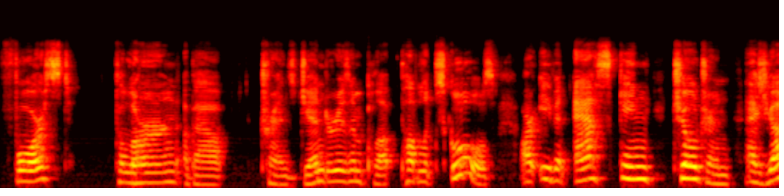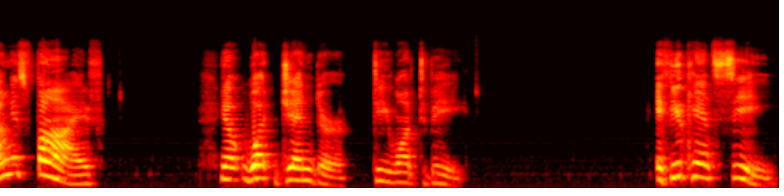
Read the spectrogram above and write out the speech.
forced to learn about transgenderism public schools are even asking children as young as 5 you know what gender do you want to be? If you can't see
